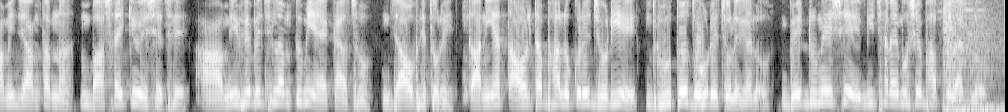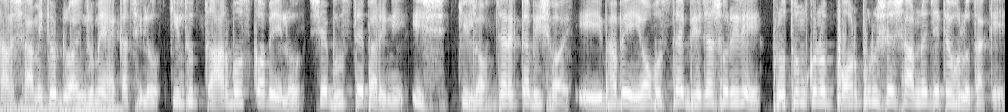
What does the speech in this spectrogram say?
আমি জানতাম না, বাসায় কেউ এসেছে। আমি ভেবেছিলাম তুমি একা আছো। যাও ভেতরে। তানিয়া তাওয়ালটা ভালো করে জড়িয়ে দ্রুত দৌড়ে চলে গেল। বেডরুমে এসে বিছানায় বসে ভাবতে লাগল, তার স্বামী তো ড্রয়িং রুমে একা ছিল। কিন্তু তার বস কবে এলো সে বুঝতে পারেনি। ইস, কি লজ্জার একটা বিষয়। এইভাবে এই অবস্থায় ভেজা শরীরে প্রথম কোনো পরপুরুষের সামনে যেতে হলো তাকে।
